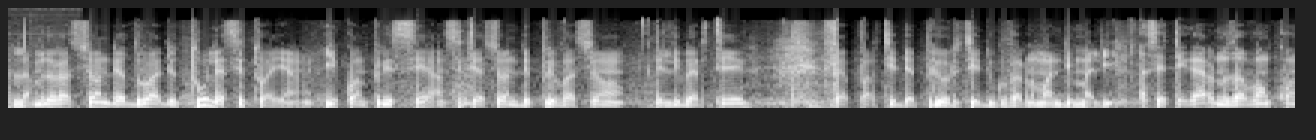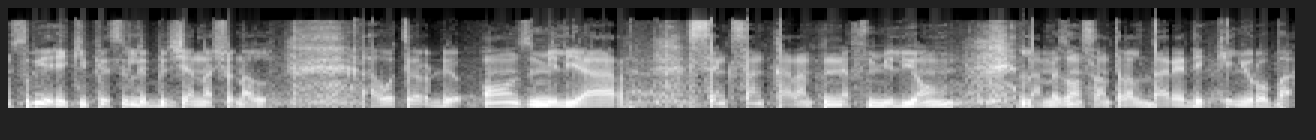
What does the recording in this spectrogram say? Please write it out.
L'amélioration des droits de tous les citoyens, y compris ceux en situation de privation de liberté, fait partie des priorités du gouvernement du Mali. À cet égard, nous avons construit et équipé sur le budget national à hauteur de 11 milliards 549 millions la maison centrale d'arrêt de Kenyuroba,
